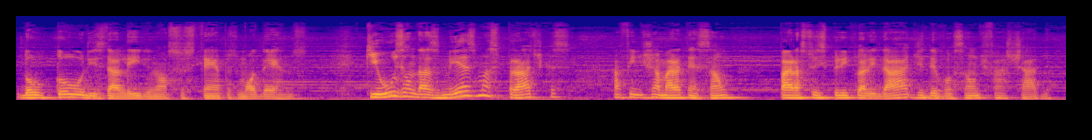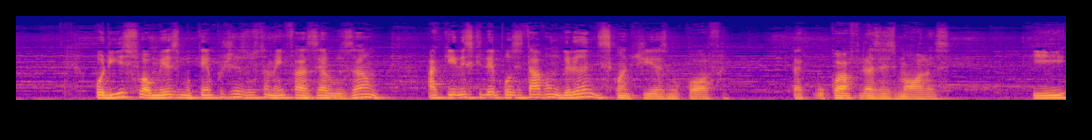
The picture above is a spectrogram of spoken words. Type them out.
doutores da lei de nossos tempos modernos, que usam das mesmas práticas a fim de chamar atenção para sua espiritualidade e devoção de fachada. Por isso, ao mesmo tempo, Jesus também fazia alusão àqueles que depositavam grandes quantias no cofre, o cofre das esmolas, e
